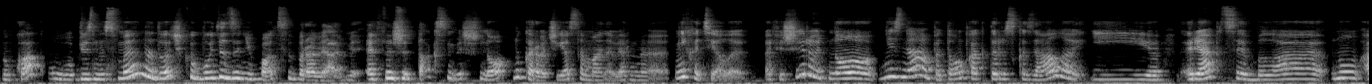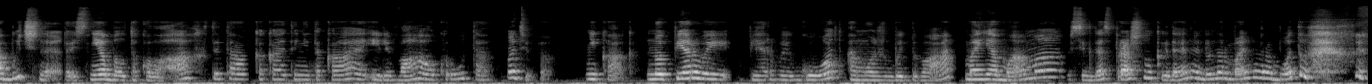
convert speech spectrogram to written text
ну как у бизнесмена дочка будет заниматься бровями? Это же так смешно. Ну, короче, я сама, наверное, не хотела афишировать, но не знаю, потом как-то рассказала, и реакция была, ну, обычная. То есть не было такого, ах, ты там какая-то не такая, или вау, круто. Ну, типа, никак. Но первый, первый год, а может быть два, моя мама всегда спрашивала, когда я найду нормальную работу.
